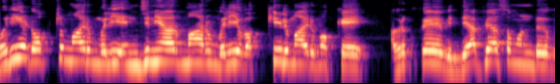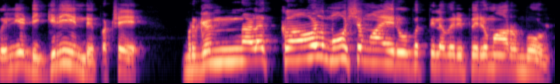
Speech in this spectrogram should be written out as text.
വലിയ ഡോക്ടർമാരും വലിയ എഞ്ചിനീയർമാരും വലിയ വക്കീലുമാരും ഒക്കെ അവർക്കൊക്കെ വിദ്യാഭ്യാസമുണ്ട് വലിയ ഡിഗ്രി ഉണ്ട് പക്ഷേ മൃഗങ്ങളെക്കാൾ മോശമായ രൂപത്തിൽ അവർ പെരുമാറുമ്പോൾ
